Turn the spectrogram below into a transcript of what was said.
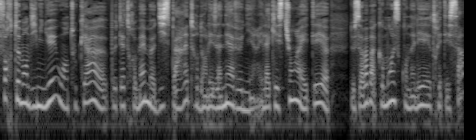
fortement diminuer ou en tout cas peut-être même disparaître dans les années à venir. Et la question a été de savoir bah, comment est-ce qu'on allait traiter ça,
